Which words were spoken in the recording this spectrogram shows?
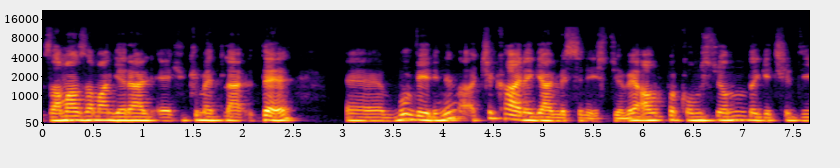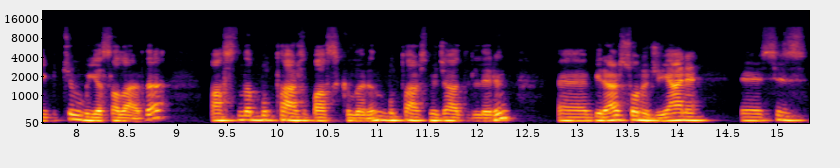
zaman zaman yerel, eee, hükümetler de, eee, bu verinin açık hale gelmesini istiyor ve Avrupa Komisyonu'nun da geçirdiği bütün bu yasalarda aslında bu tarz baskıların, bu tarz mücadelelerin eee, birer sonucu. Yani eee, siz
